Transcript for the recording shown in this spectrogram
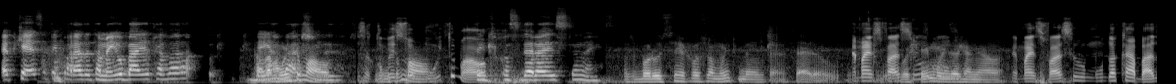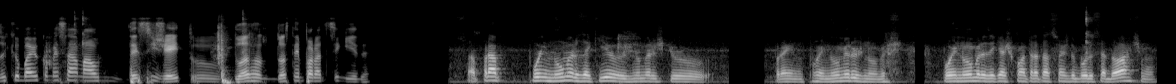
É porque essa temporada também o Bayern tava bem tava abaixo, muito mal. Né? Nossa, começou mal. muito mal. Tem que considerar isso também. Os Borussia se reforçou muito bem, cara. Sério. eu- É mais fácil. Gostei muito da janela. É mais fácil o mundo acabar do que o Bayern começar mal desse jeito duas, duas temporadas seguidas. Só pra pôr em números aqui, os números que o. Põe, põe números, números. Põe números aqui as contratações do Borussia Dortmund.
